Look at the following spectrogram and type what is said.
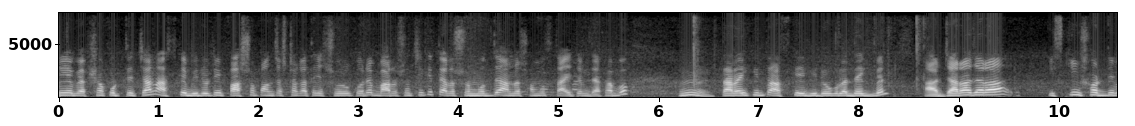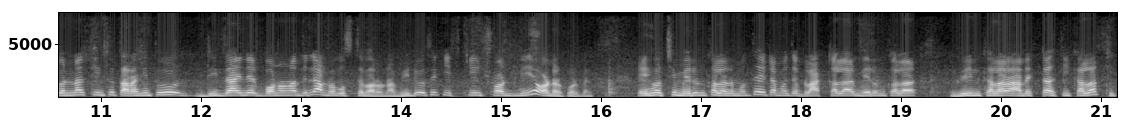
নিয়ে ব্যবসা করতে চান, আজকে ভিডিওটি পাঁচশো পঞ্চাশ টাকা থেকে শুরু করে বারোশো থেকে তেরোশোর মধ্যে আমরা সমস্ত আইটেম দেখাবো। হুম, তারাই কিন্তু আজকে এই ভিডিওগুলো দেখবেন। আর যারা যারা স্ক্রিনশট দিবেন না, কিন্তু তারা কিন্তু ডিজাইনের বর্ণনা দিলে আমরা বুঝতে পারব না। ভিডিও থেকে স্ক্রিনশট দিয়ে অর্ডার করবেন। এই হচ্ছে মেরুন কালারের মধ্যে, এটার মধ্যে black colour maroon colour green colour আরেকটা কি কালার ঠিক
